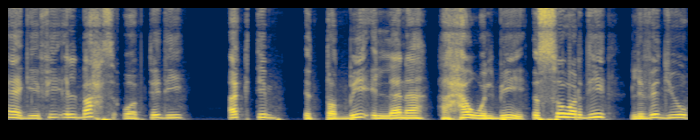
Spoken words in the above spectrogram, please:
آجي في البحث وأبتدي أكتب التطبيق اللي أنا هحول بيه الصور دي لفيديو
